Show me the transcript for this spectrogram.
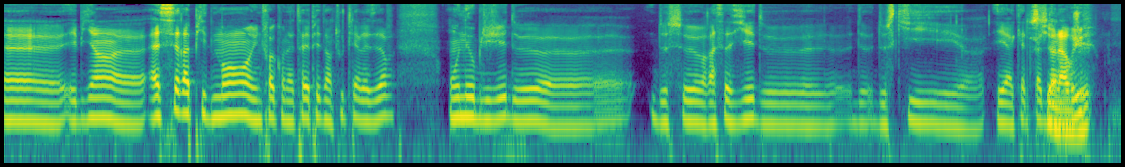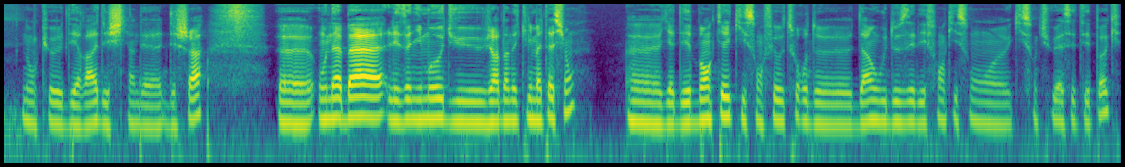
euh, eh bien, euh, assez rapidement, une fois qu'on a tapé dans toutes les réserves, on est obligé de, euh, de se rassasier de, de, de ce qui euh, est à quatre pattes dans la rue, donc euh, des rats, des chiens, des, des chats. Euh, on abat les animaux du jardin d'acclimatation. Euh, Il y a des banquets qui sont faits autour de- d'un ou deux éléphants qui sont, qui sont tués à cette époque.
